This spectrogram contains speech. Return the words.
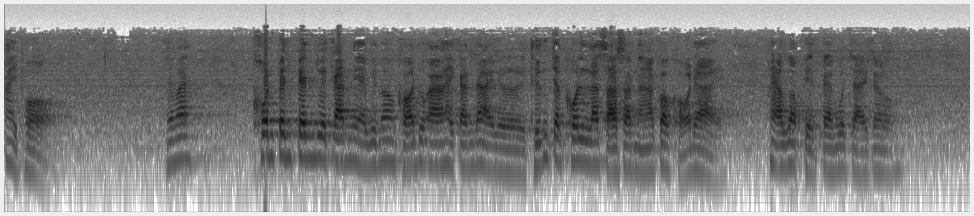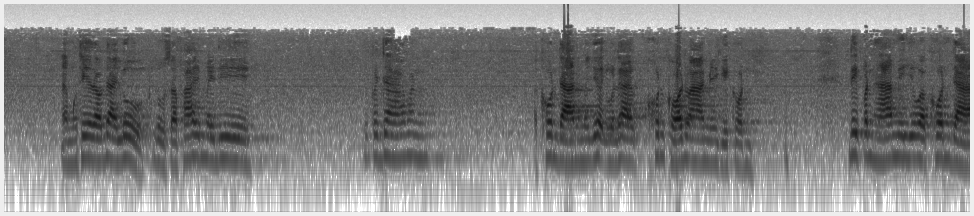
ให้พ่อเห็นไหมคนเป็นๆด้วยกันเนี่ยพี่น้องขอดุอาให้กันได้เลย ถึงจะคนละศาสนาก็ขอได้ ให้อัลลอฮ์เปลี่ยนแปลงหัวใจเขาแต่บางทีเราได้ลูก ลูกสะพ้ายไม่ดีไปด่ามัน คนด่ามันเยอะอยู่แล้ว คนขอดุอามีกี่คน นี่ปัญหามีอยู่ว่าคนด่าน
